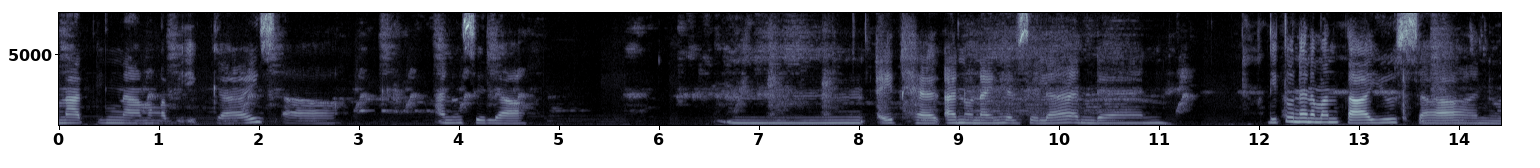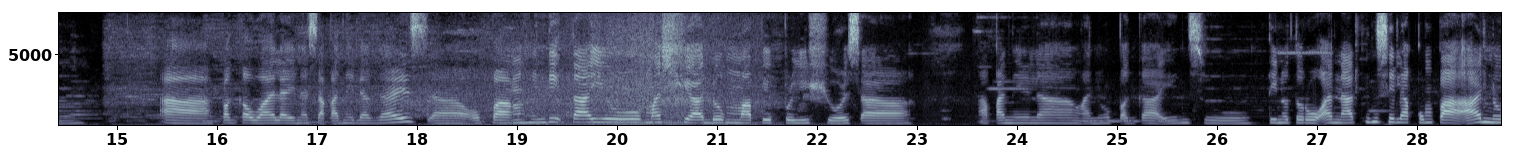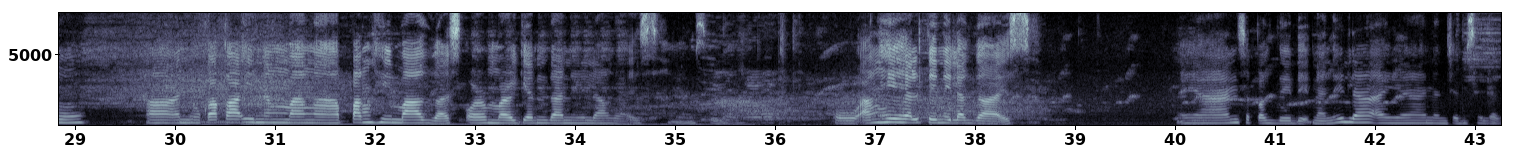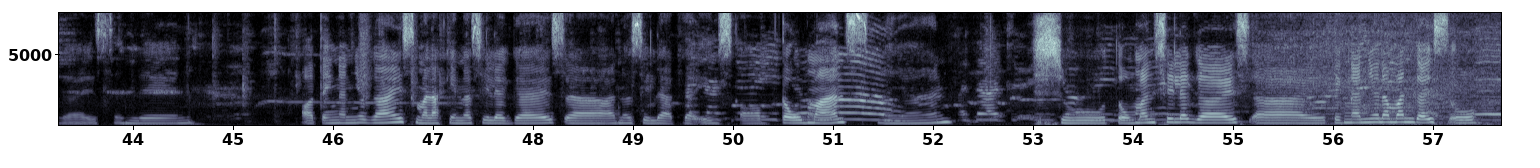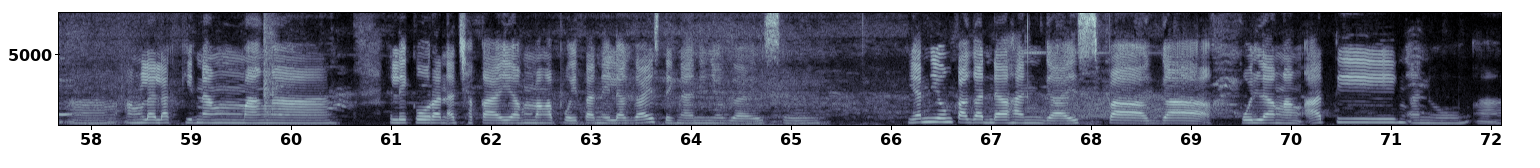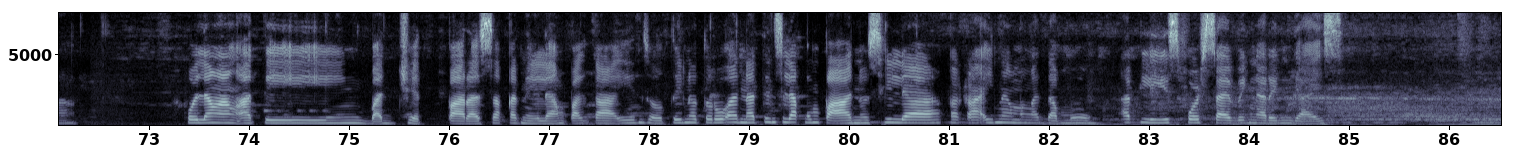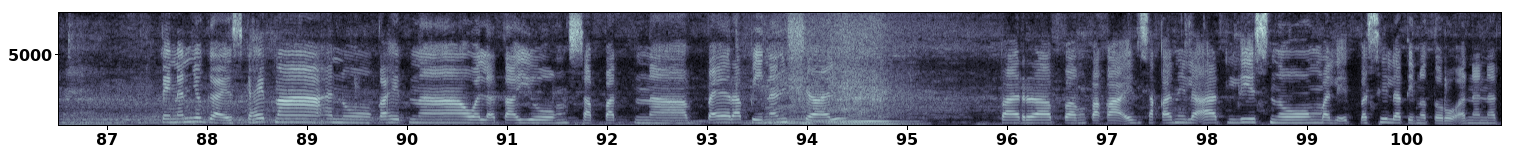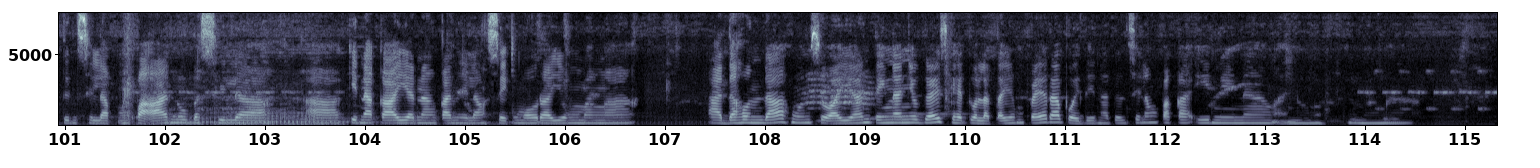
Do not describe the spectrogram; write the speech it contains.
natin na mga biik guys. Ah, ano sila? Mm, 8 head, ano 9 head sila and then dito na naman tayo sa ano ah, pagkawalay na sa kanila guys ah, upang hindi tayo masyadong mapipressure sa ah, kanilang ano pagkain so tinuturuan natin sila kung paano ah, ano kakain ng mga panghimagas or merienda nila guys ayan sila oh ang healthy nila guys ayan sa pagdede na nila ayan nandyan sila guys and then o, tingnan nyo guys, malaki na sila guys. Ah, ano sila at the age of 2 months. Ayan. So, 2 months sila guys. Ay, tingnan nyo naman guys, oh. ah, ang lalaki ng mga likuran at saka yung mga puwita nila guys. Tingnan niyo guys. So, yan yung kagandahan guys pag ah, kulang ang ating ano ah kulang ang ating budget para sa kanilang pagkain. So, tinuturuan natin sila kung paano sila kakain ng mga damo. At least for saving na rin guys. Tingnan nyo guys, kahit na ano, kahit na wala tayong sapat na pera financial para pang pakain sa kanila at least nung maliit pa sila tinuturuan na natin sila kung paano ba sila ah, kinakaya ng kanilang sikmura yung mga ah, dahon-dahon. So ayan, tingnan nyo guys, kahit wala tayong pera, pwede natin silang pakainin ng ano, mga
